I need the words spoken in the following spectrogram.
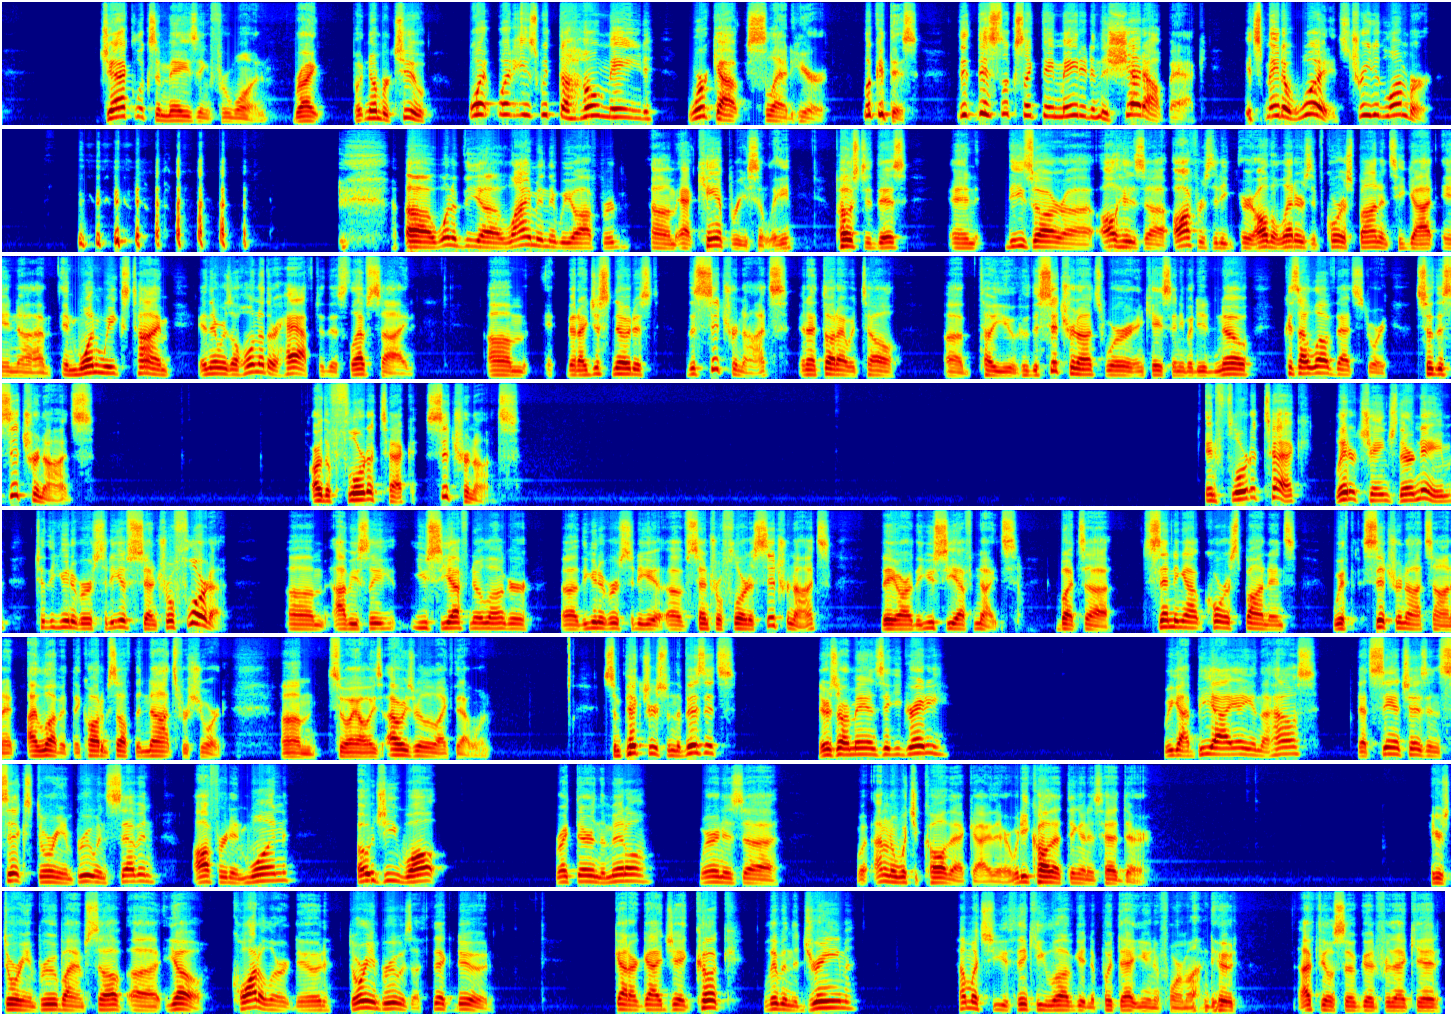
Jack looks amazing for one, right? But number two, what what is with the homemade workout sled here? Look at this. Th- this looks like they made it in the shed out back. It's made of wood. It's treated lumber. uh, one of the uh, linemen that we offered um, at camp recently posted this, and these are uh, all his uh, offers that he or all the letters of correspondence he got in uh, in one week's time and there was a whole other half to this left side um, that I just noticed the Citronauts, and I thought I would tell uh, tell you who the Citronauts were in case anybody didn't know, because I love that story. So the Citronauts are the Florida Tech Citronauts. And Florida Tech later changed their name to the University of Central Florida. Um, obviously, UCF no longer uh, the University of Central Florida Citronauts. They are the UCF Knights. But uh, sending out correspondence with Citronauts on it, I love it. They called himself the Knots for short. Um, so I always, I always really like that one. Some pictures from the visits. There's our man Ziggy Grady. We got BIA in the house. That's Sanchez in six, Dorian Brew in seven, Offord in one. OG Walt right there in the middle, wearing his uh what I don't know what you call that guy there. What do you call that thing on his head there? Here's Dorian Brew by himself. Uh yo, quad alert, dude. Dorian Brew is a thick dude. Got our guy Jake Cook living the dream. How much do you think he loved getting to put that uniform on, dude? I feel so good for that kid.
